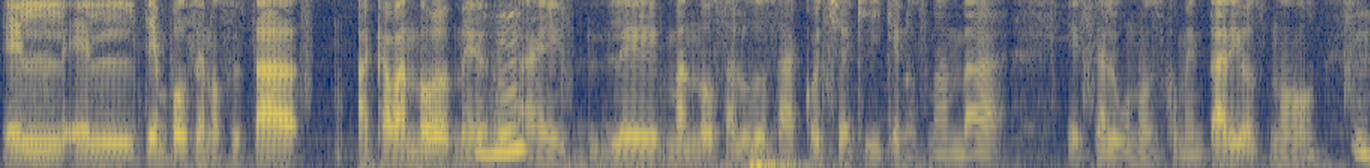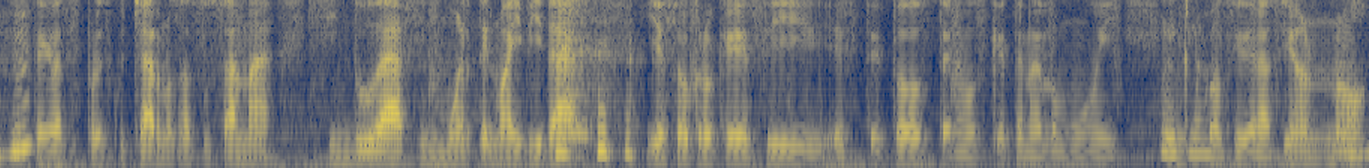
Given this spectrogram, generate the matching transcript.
El, el tiempo se nos está acabando. Me- eh, le mando saludos a Coche aquí que nos manda este algunos comentarios, ¿no? Este, gracias por escucharnos, a Susana. Sin duda, sin muerte no hay vida. y eso creo que sí, este, todos tenemos que tenerlo muy, Muy en claro. consideración, ¿no?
